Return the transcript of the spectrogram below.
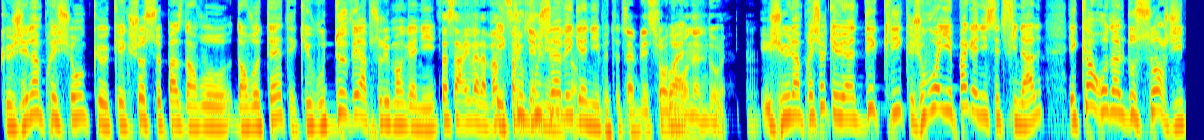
que j'ai l'impression que quelque chose se passe dans vos, dans vos têtes et que vous devez absolument gagner. Ça, ça arrive à la 25e Et que vous minute, avez hein. gagné peut-être. La blessure Ouais. de Ronaldo. ouais. J'ai eu l'impression qu'il y a eu un déclic. Je ne voyais pas gagner cette finale. Et quand Ronaldo sort, je dis,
